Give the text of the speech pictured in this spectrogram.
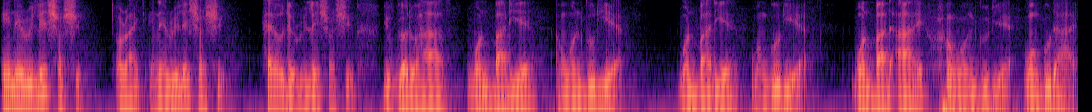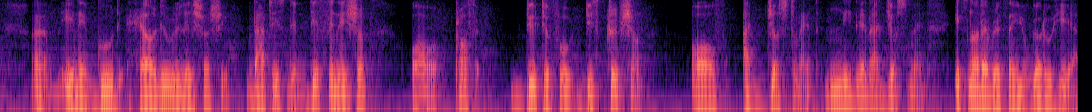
In a relationship, all right, in a relationship, healthy relationship, you've got to have one bad year and one good year. One bad year, one good year. One bad eye, one good year, one good eye. Uh, in a good, healthy relationship. That is the definition or perfect, beautiful description of adjustment, needed adjustment. It's not everything you've got to hear.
